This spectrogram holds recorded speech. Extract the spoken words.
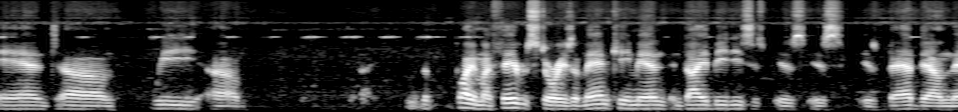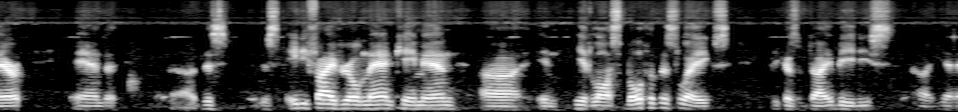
and um, we um, the, probably my favorite story is a man came in and diabetes is is is, is bad down there, and uh, this this 85 year old man came in uh, and he had lost both of his legs because of diabetes. Uh, had,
